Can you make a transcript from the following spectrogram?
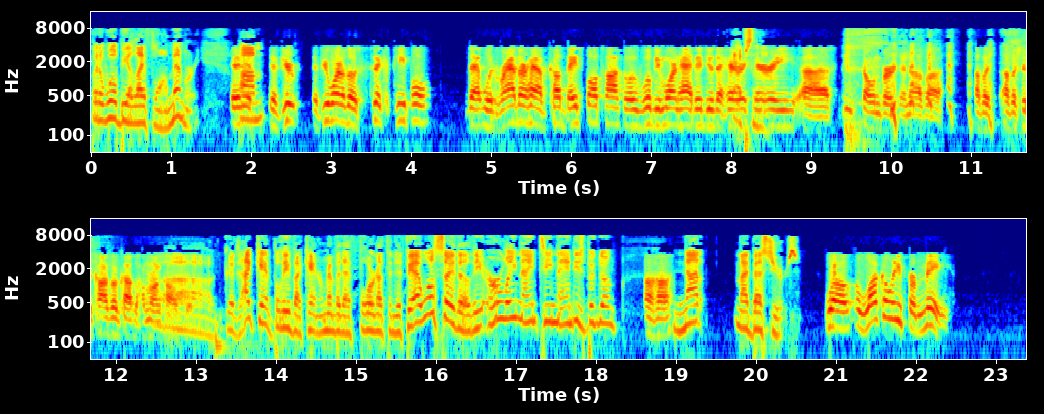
but it will be a lifelong memory. And Um, if, if you're if you're one of those sick people that would rather have Cub baseball talk, we'll be more than happy to do the Harry. Caray, uh, Steve Stone version of a of a of a Chicago Cub home run call. Uh, good. I can't believe I can't remember that four nothing defeat. I will say though, the early 1990s, Big Dog, Uh huh. not my best years. Well, luckily for me,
